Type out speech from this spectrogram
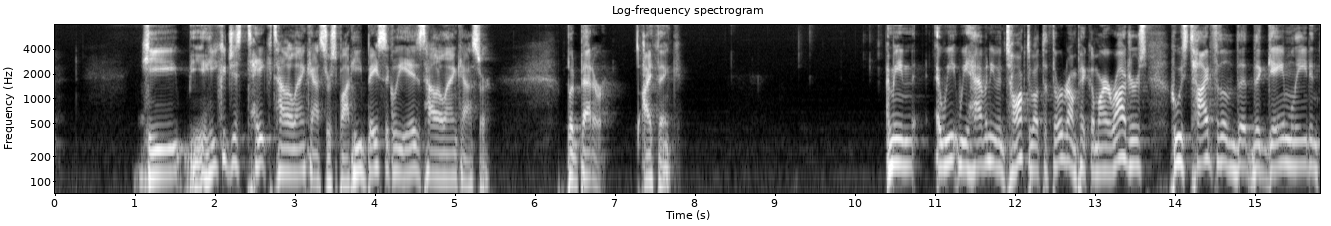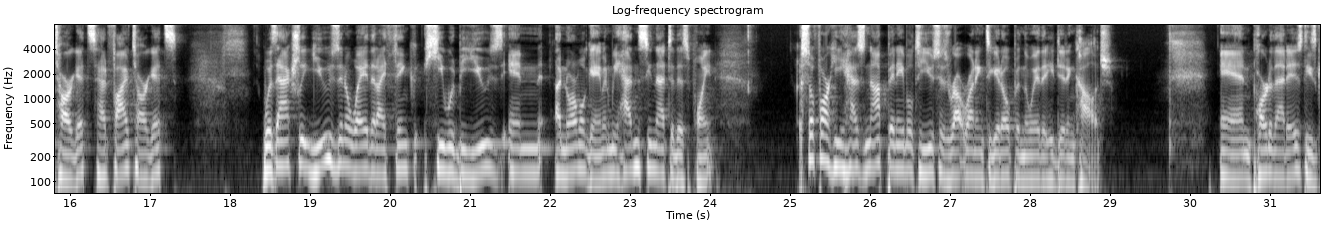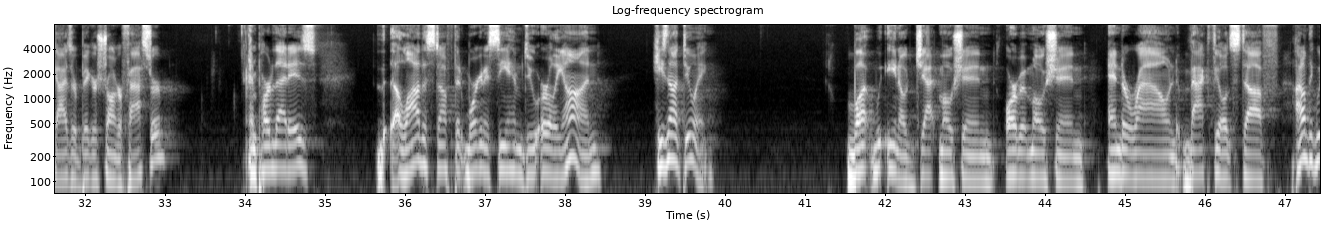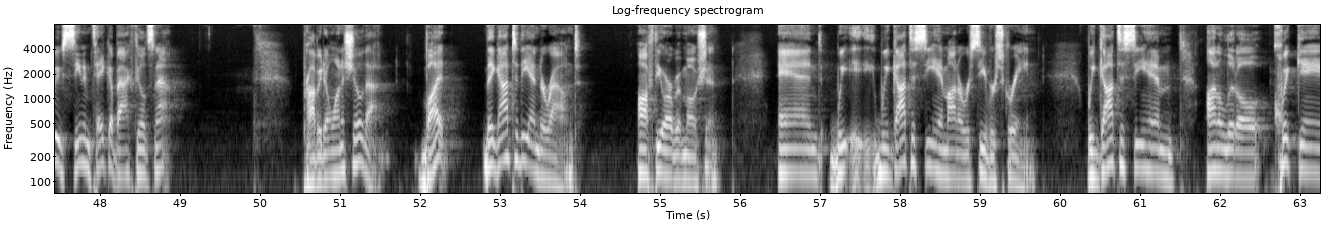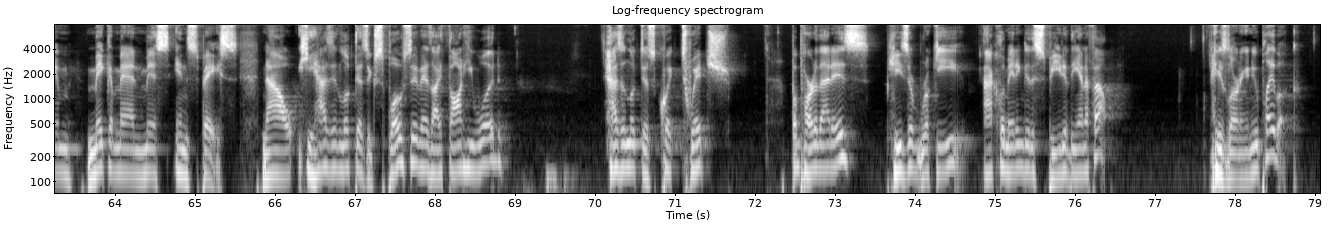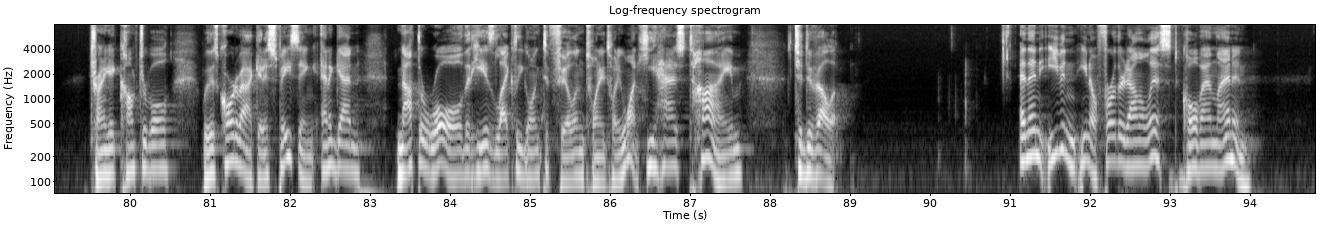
he he could just take Tyler Lancaster's spot. He basically is Tyler Lancaster, but better, I think. I mean, we we haven't even talked about the third round pick, Amari Rogers, who was tied for the, the, the game lead in targets, had five targets, was actually used in a way that I think he would be used in a normal game, and we hadn't seen that to this point. So far, he has not been able to use his route running to get open the way that he did in college. And part of that is these guys are bigger, stronger, faster. And part of that is a lot of the stuff that we're going to see him do early on, he's not doing. But, you know, jet motion, orbit motion, end around, backfield stuff. I don't think we've seen him take a backfield snap. Probably don't want to show that. But they got to the end around off the orbit motion. And we we got to see him on a receiver screen. We got to see him on a little quick game, make a man miss in space. Now, he hasn't looked as explosive as I thought he would, hasn't looked as quick twitch, but part of that is he's a rookie acclimating to the speed of the NFL. He's learning a new playbook, trying to get comfortable with his quarterback and his spacing. And again, not the role that he is likely going to fill in 2021. He has time to develop. And then even, you know, further down the list, Cole Van Lanen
